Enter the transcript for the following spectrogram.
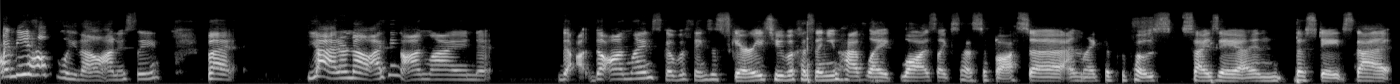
I mean, hopefully, though, honestly. But yeah, I don't know. I think online the the online scope of things is scary too because then you have like laws like SESTA FOSTA and like the proposed SISEA in the states that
